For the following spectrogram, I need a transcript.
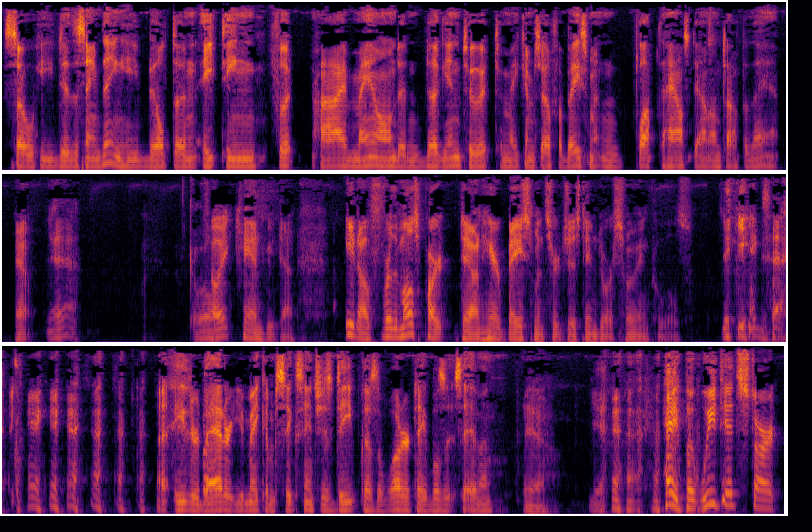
So he did the same thing. He built an 18 foot high mound and dug into it to make himself a basement and plopped the house down on top of that. Yeah. Yeah. Cool. So it can be done. You know, for the most part down here, basements are just indoor swimming pools. exactly. Uh, either that or you make them six inches deep because the water table's at seven. Yeah. yeah. Hey, but we did start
